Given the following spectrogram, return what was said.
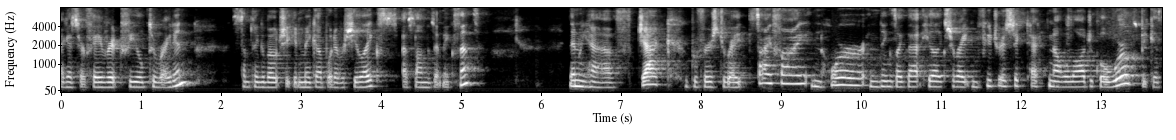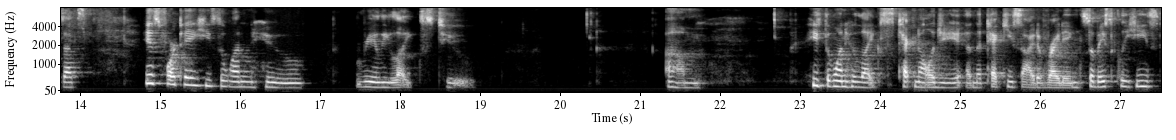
I guess, her favorite field to write in. Something about she can make up whatever she likes as long as it makes sense. Then we have Jack, who prefers to write sci fi and horror and things like that. He likes to write in futuristic technological worlds because that's his forte. He's the one who really likes to. Um, he's the one who likes technology and the techie side of writing. So basically, he's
